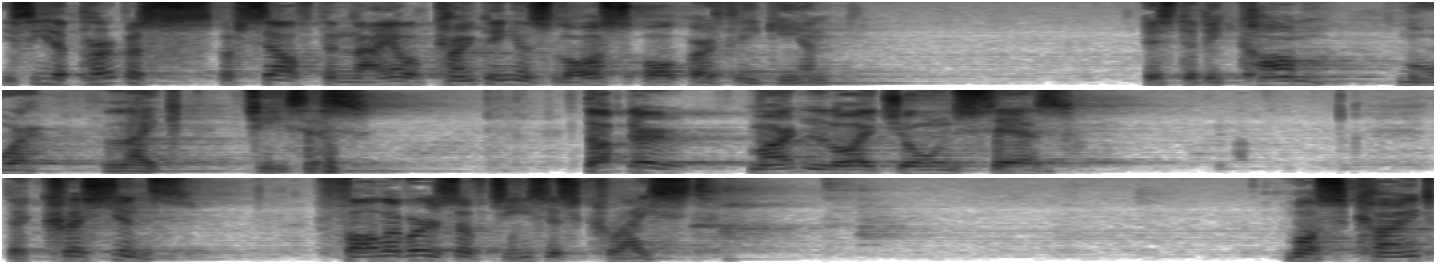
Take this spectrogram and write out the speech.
You see, the purpose of self denial, counting as loss all earthly gain, is to become more like Jesus. Dr. Martyn Lloyd-Jones says that Christians, followers of Jesus Christ, must count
